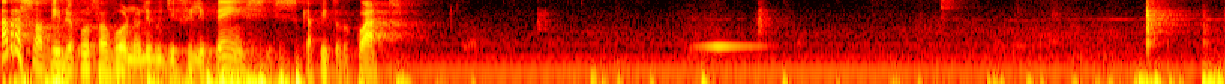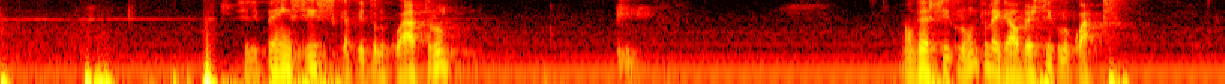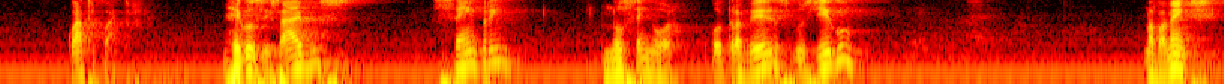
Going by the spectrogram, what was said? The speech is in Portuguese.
Abra sua Bíblia, por favor, no livro de Filipenses, capítulo 4. Filipenses, capítulo 4. É um versículo muito legal, versículo 4. 4, 4. Regozijai-vos sempre no Senhor. Outra vez vos digo, novamente,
